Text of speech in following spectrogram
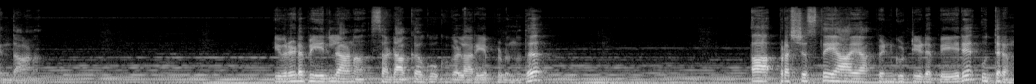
എന്താണ്? ഇവരുടെ പേരിലാണ് സഡാക്ക കൂക്കുകൾ അറിയപ്പെടുന്നത് ആ പ്രശസ്തയായ പെൺകുട്ടിയുടെ പേര് ഉത്തരം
